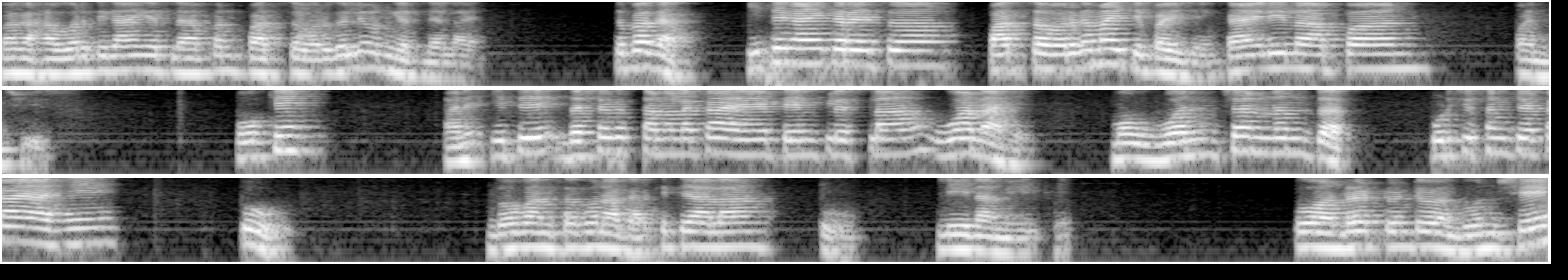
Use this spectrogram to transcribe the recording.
बघा हा वरती काय घेतलाय आपण? पाचचा वर्ग लिहून घेतलेला आहे. तर बघा इथे काय करायचं? पाचचा वर्ग माहिती पाहिजे. काय लिहिलं आपण? पंचवीस. ओके? आणि इथे दशक स्थानाला काय आहे? टेन प्लसला वन आहे. मग वनच्या नंतर पुढची संख्या काय आहे? टू दोघांचा गुणाकार किती आला? टू लिहिला मी इथे. टू हंड्रेड ट्वेंटी वन दोनशे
